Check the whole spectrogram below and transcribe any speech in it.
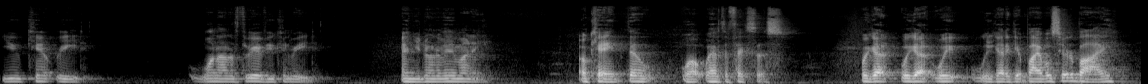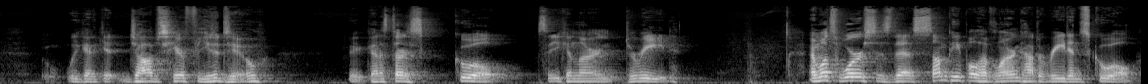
you can't read one out of three of you can read, and you don't have any money. Okay, then well, we have to fix this. We got we got we we got to get Bibles here to buy. We got to get jobs here for you to do. We got to start a school so you can learn to read. And what's worse is this some people have learned how to read in school,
